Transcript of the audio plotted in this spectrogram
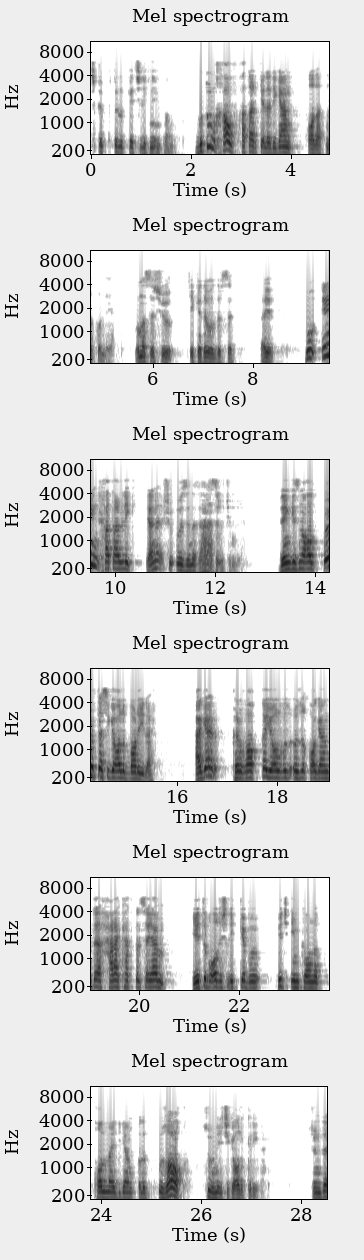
chiqib qutulib ketishlikni imkoni yo'q. Butun xavf xatar keladigan holatni qo'llayapti. Bo'lmasa shu chekkada o'ldirsa bu eng xatarlik ya'ni shu o'zini g'arazi uchun dengizni o'rtasiga olib boringlar. Agar qirg'oqqa yolg'iz o'zi qolganda harakat qilsa ham yetib olishlikka bu hech imkoni qolmaydigan qilib uzoq suvni ichiga olib kiringlar. Shunda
